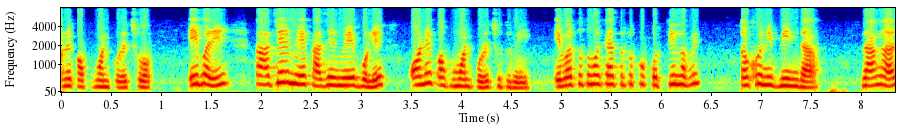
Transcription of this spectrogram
অনেক অপমান করেছ। এই বাড়ির কাজের মেয়ে কাজের মেয়ে বলে অনেক অপমান করেছ তুমি। এবার তো তোমাকে এতটুকু করতেই হবে। তখনই বৃন্দা রাঙার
